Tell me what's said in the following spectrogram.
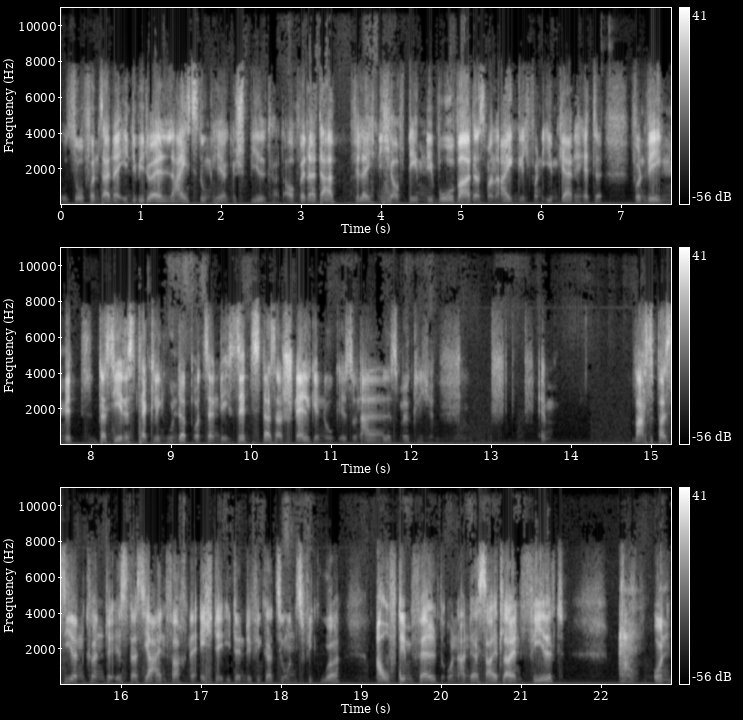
so von seiner individuellen Leistung her gespielt hat, auch wenn er da vielleicht nicht auf dem Niveau war, das man eigentlich von ihm gerne hätte. Von wegen mit, dass jedes Tackling hundertprozentig sitzt, dass er schnell genug ist und alles Mögliche. Ähm, was passieren könnte, ist, dass ja einfach eine echte Identifikationsfigur auf dem Feld und an der Sideline fehlt und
